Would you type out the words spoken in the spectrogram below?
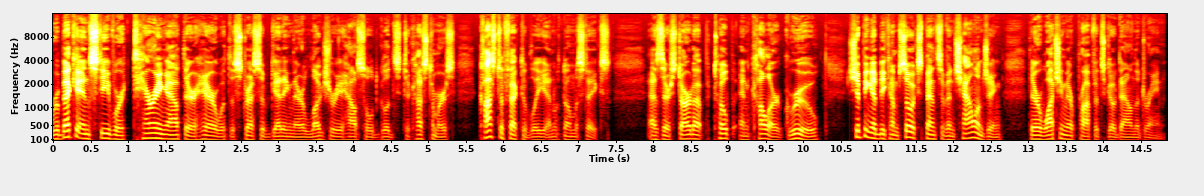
Rebecca and Steve were tearing out their hair with the stress of getting their luxury household goods to customers cost effectively and with no mistakes. As their startup Taupe and Color grew, shipping had become so expensive and challenging, they were watching their profits go down the drain.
